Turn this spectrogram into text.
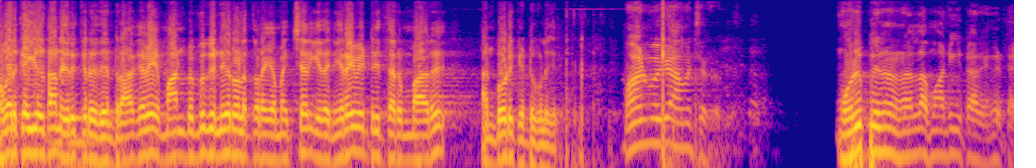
அவர் கையில் தான் இருக்கிறது என்றாகவே மாண்புமிகு நீர்வளத்துறை அமைச்சர் இதை நிறைவேற்றி தருமாறு அன்போடு கேட்டுக்கொள்கிறேன். மாண்புமிகு அமைச்சர் உறுப்பினர் நல்லா மாட்டிக்கிட்டார் எங்கிட்ட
